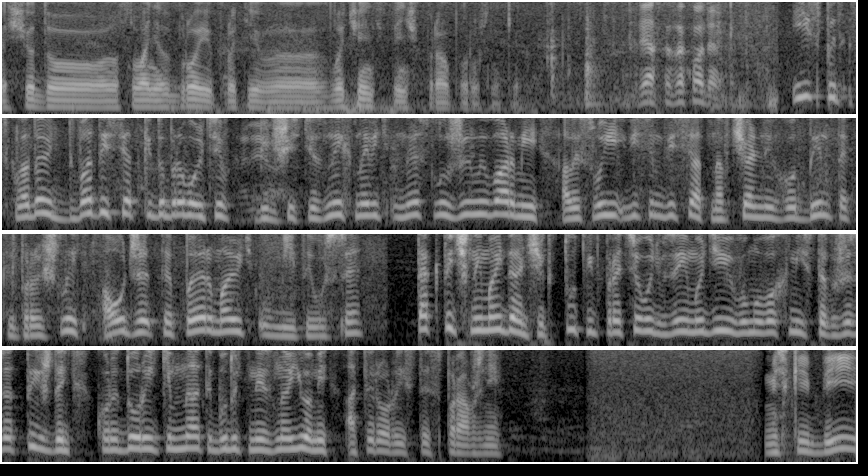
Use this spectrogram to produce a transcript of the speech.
е, щодо застосування зброї проти е, злочинців та інших правопорушників. Рязко заходимо. Іспит складають два десятки добровольців. Більшість із них навіть не служили в армії, але свої 80 навчальних годин таки пройшли. А отже, тепер мають уміти усе. Тактичний майданчик. Тут відпрацьовують взаємодію в умовах міста вже за тиждень. Коридори і кімнати будуть незнайомі, а терористи справжні. Міський бій,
